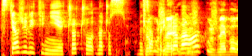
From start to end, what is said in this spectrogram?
stiažili ti niečo, čo, na čo sme čo sa už pripravovali. Ne, už, už nebolo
